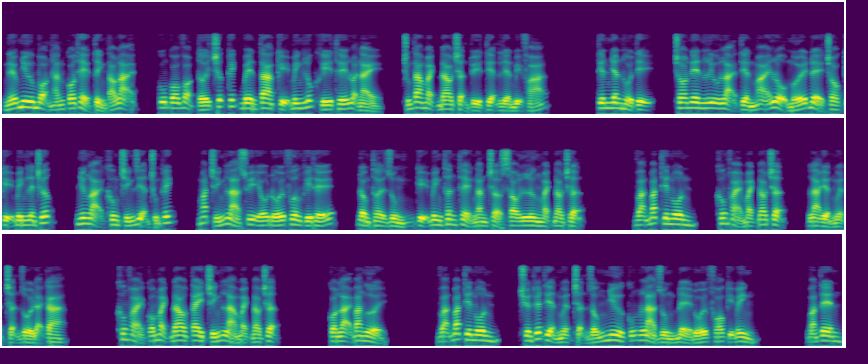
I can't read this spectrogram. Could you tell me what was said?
Nếu như bọn hắn có thể tỉnh táo lại, cũng có vọt tới trước kích bên ta kỵ binh lúc khí thế loại này, chúng ta mạch đao trận tùy tiện liền bị phá. Tiên nhân hồi tị, cho nên lưu lại tiền mãi lộ mới để cho kỵ binh lên trước, nhưng lại không chính diện trúng kích, mắt chính là suy yếu đối phương khí thế, đồng thời dùng kỵ binh thân thể ngăn trở sau lưng mạch đao trận. Vạn bắt thiên ôn, không phải mạch đao trận, là hiển nguyện trận rồi đại ca. Không phải có mạch đao tay chính là mạch đao trận. Còn lại ba người. Vạn bắt thiên ôn truyền thuyết thiện nguyện trận giống như cũng là dùng để đối phó kỵ binh. Bắn tên.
